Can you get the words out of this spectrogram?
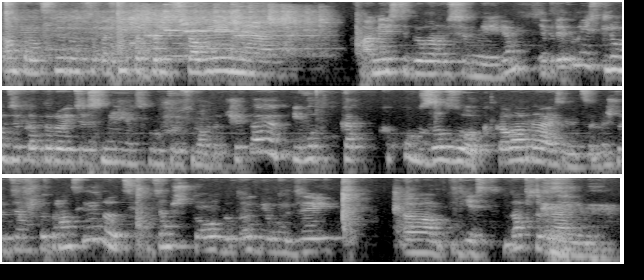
Там транслируются какие-то представления о месте Беларуси в мире. И при этом есть люди, которые эти СМИ слушают, смотрят, читают. И вот как, каков зазор, какова разница между тем, что транслируется, и тем, что в итоге у людей э, есть да, в сознании.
